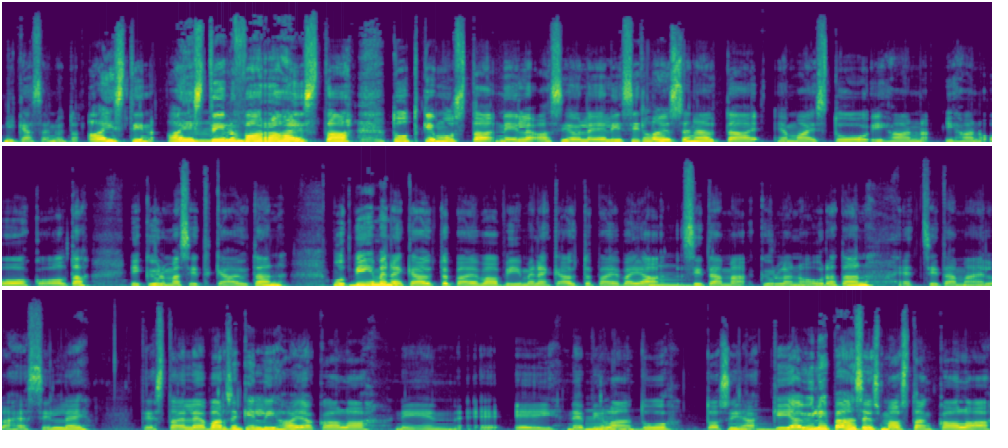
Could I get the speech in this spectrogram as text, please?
mikä se nyt on, aistin, aistinvaraista tutkimusta niille asioille. Eli silloin, jos se näyttää ja maistuu ihan, ihan okolta, niin kyllä mä sit käytän. Mutta viimeinen käyttöpäivä on viimeinen käyttöpäivä ja mm. sitä mä kyllä noudatan. Että sitä mä en lähde silleen testailemaan. Varsinkin liha ja kala, niin e- ei, ne pilaantuu tosi mm. äkkiä. Ja ylipäänsä, jos mä ostan kalaa,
